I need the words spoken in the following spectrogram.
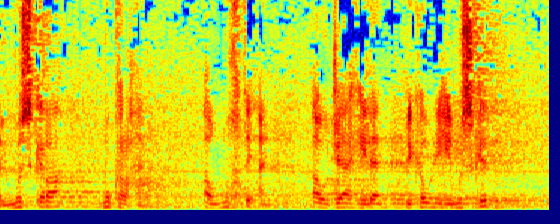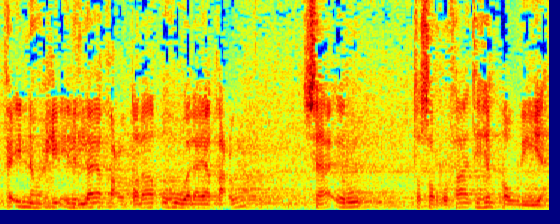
المسكر مكرها أو مخطئا أو جاهلا بكونه مسكر فإنه حينئذ لا يقع طلاقه ولا يقع سائر تصرفاته القولية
